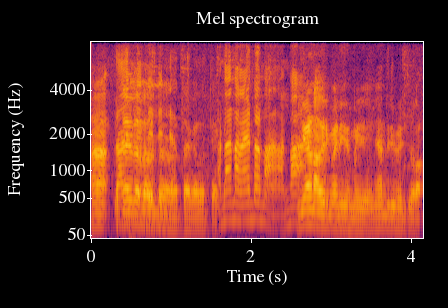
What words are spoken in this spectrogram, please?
ആ ഞാൻ തീരുമാനിച്ചോളാം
